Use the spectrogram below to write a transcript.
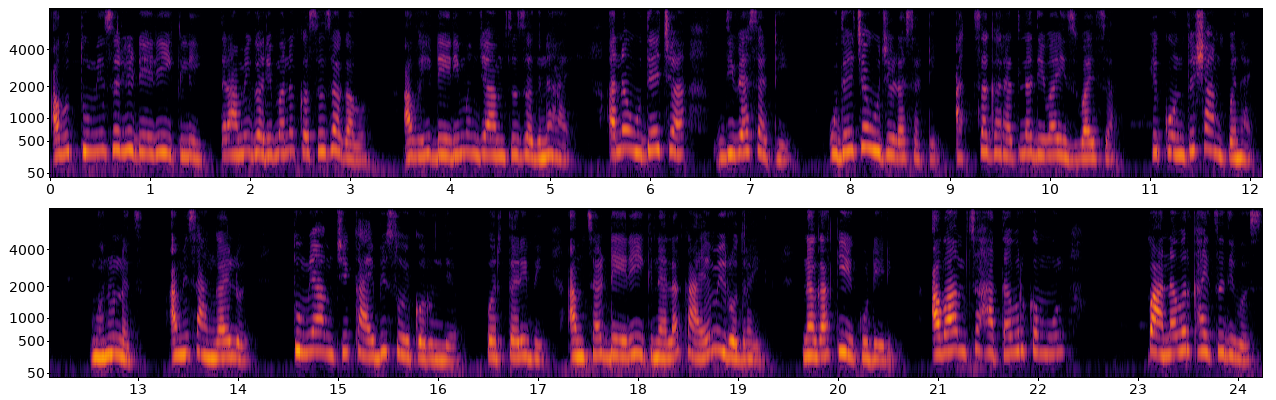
अहो तुम्ही जर ही डेअरी ऐकली तर आम्ही गरिबानं कसं जगावं? अहो ही डेअरी म्हणजे आमचं जगणं आहे. आणि उद्याच्या दिव्यासाठी उद्याच्या उजेडासाठी आजचा घरातला दिवा इजवायचा. हे कोणतं शानपण आहे? म्हणूनच आम्ही सांगायलो आहे तुम्ही आमची काय बी सोय करून द्या पर तरी बी आमचा डेअरी इकण्याला कायम विरोध राहील. नगा की इकू डेअरी. आवा आमचं हातावर कमवून पानावर खायचं दिवस.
